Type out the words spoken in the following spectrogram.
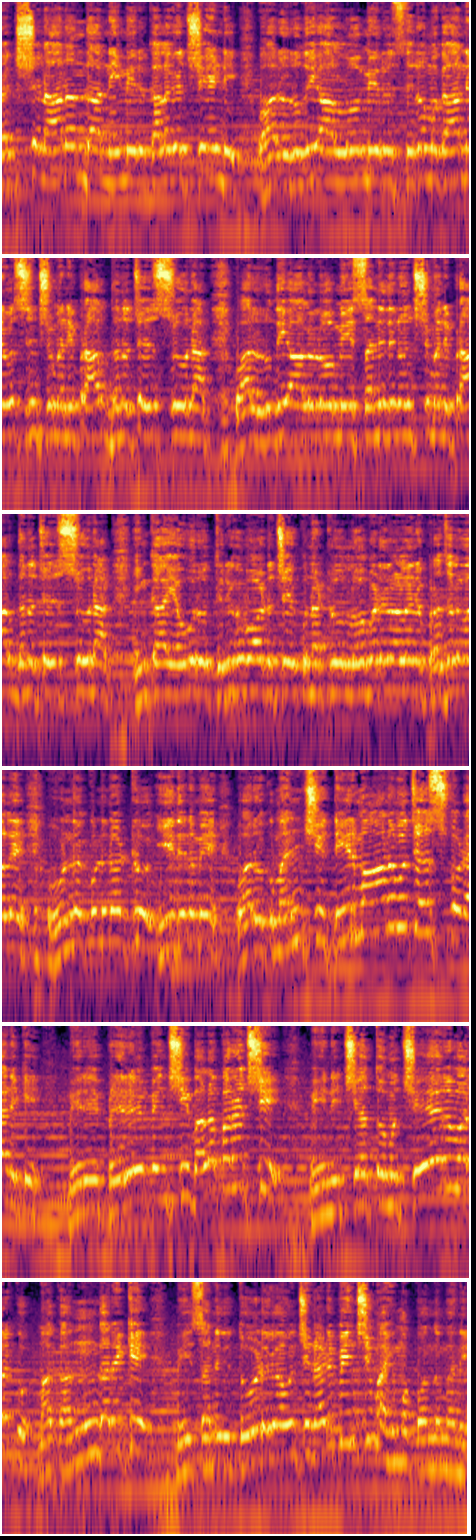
రక్షణ ఆనందాన్ని మీరు కలగచేయండి. వారి హృదయాల్లో మీరు స్థిరముగా నివసించమని ప్రార్థన చేస్తున్నాను వారి హృదయాలలో మీ సన్నిధి నుంచమని ప్రార్థన చేస్తున్నాను ఇంకా ఎవరు తిరుగుబాటు చేయకున్నట్లు లోబడిన ప్రజల వలె ఉండకుండానట్లు ఈ దినమే వారు ఒక మంచి తీర్మానము చేసుకోవడానికి మీరే ప్రేరేపించి బలపరచి మీ నిత్యత్వము చేరు వరకు మాకందరికీ మీ సన్నిధి తోడుగా ఉంచి నడిపించి మహిమ పొందమని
